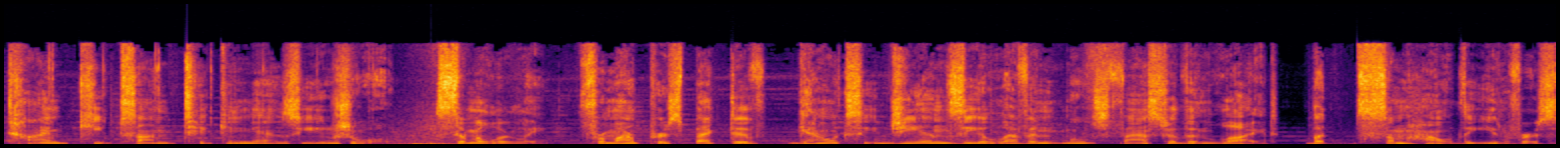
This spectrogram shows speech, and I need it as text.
time keeps on ticking as usual? Similarly, from our perspective, Galaxy GNZ 11 moves faster than light, but somehow the universe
